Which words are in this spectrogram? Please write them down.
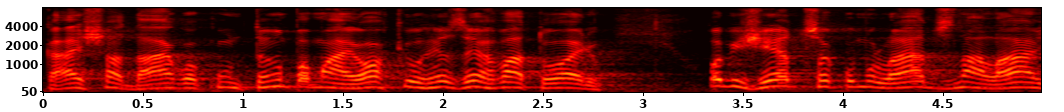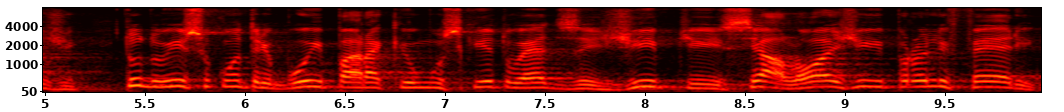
caixa d'água com tampa maior que o reservatório, objetos acumulados na laje. Tudo isso contribui para que o mosquito Aedes aegypti se aloje e prolifere.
